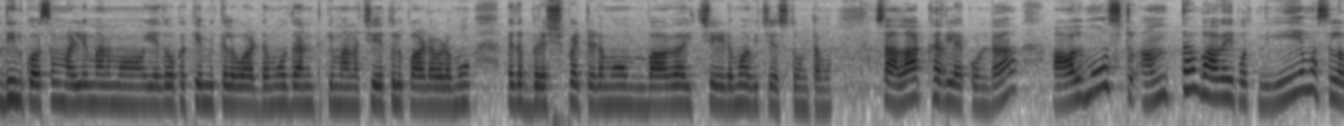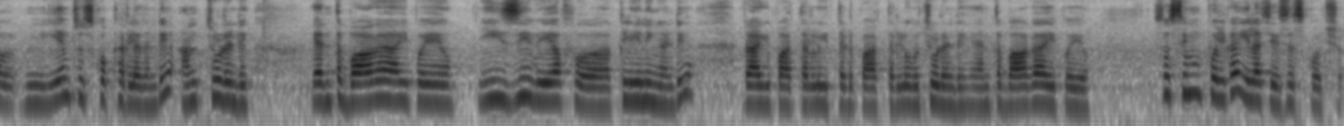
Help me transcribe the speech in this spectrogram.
దీనికోసం మళ్ళీ మనము ఏదో ఒక కెమికల్ వాడడము దానికి మన చేతులు పాడవడము లేదా బ్రష్ పెట్టడము బాగా ఇచ్చేయడము అవి చేస్తూ ఉంటాము. సో అలా అక్కర్లేకుండా ఆల్మోస్ట్ అంతా బాగా అయిపోతుంది. ఏం అసలు ఏం చూసుకోక్కర్లేదండి. అంత చూడండి. ఎంత బాగా అయిపోయాయో. ఈజీ వే ఆఫ్ క్లీనింగ్ అండి. రాగి పాత్రలు ఇత్తడి పాత్రలు చూడండి ఎంత బాగా అయిపోయాయో. సో సింపుల్గా ఇలా చేసేసుకోవచ్చు.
